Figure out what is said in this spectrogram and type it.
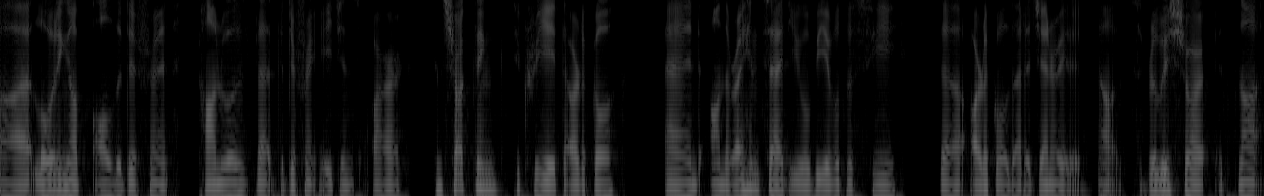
uh, loading up all the different convos that the different agents are constructing to create the article. And on the right hand side, you will be able to see the article that it generated. Now, it's really short. It's not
